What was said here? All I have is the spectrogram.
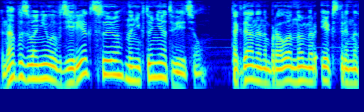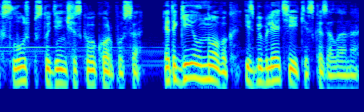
Она позвонила в дирекцию, но никто не ответил. Тогда она набрала номер экстренных служб студенческого корпуса. «Это Гейл Новак из библиотеки», — сказала она.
